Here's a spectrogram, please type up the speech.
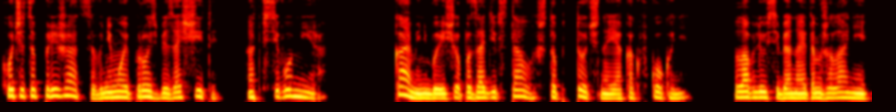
Хочется прижаться в немой просьбе защиты от всего мира. Камень бы еще позади встал, чтоб точно я как в коконе. Ловлю себя на этом желании,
